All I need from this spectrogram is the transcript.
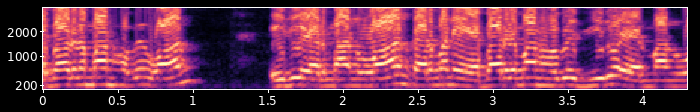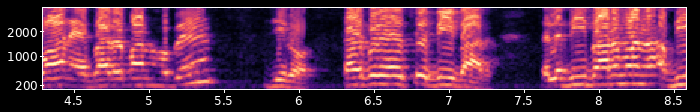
এবারের মান হবে ওয়ান এই যে এর মান ওয়ান তার মানে এবারের মান হবে জিরো এর মান ওয়ান এবারের মান হবে জিরো। তারপরে হচ্ছে বি বার তাহলে বি বার মান বি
